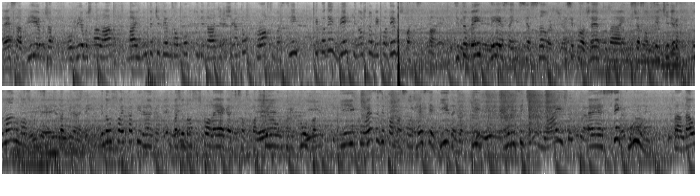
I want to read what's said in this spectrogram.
Né? Sabíamos, já ouvíamos falar, mas nunca tivemos a oportunidade de chegar tão próximo assim e poder ver que nós também podemos participar, de também ter essa iniciação, esse projeto na iniciação científica lá no nosso município de Itapiranga. E não só Itapiranga, mas os nossos colegas de São Sebastião, Curituba. E com essas informações recebidas aqui, eu me senti mais é, seguro para dar o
